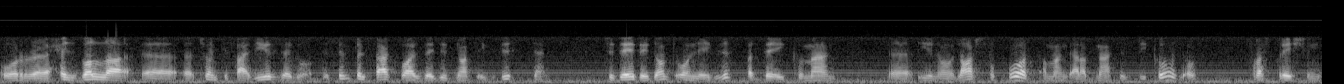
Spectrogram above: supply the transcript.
or uh, Hezbollah uh, 25 years ago? The simple fact was they did not exist then. Today they don't only exist, but they command uh, you know, large support among Arab masses because of frustration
